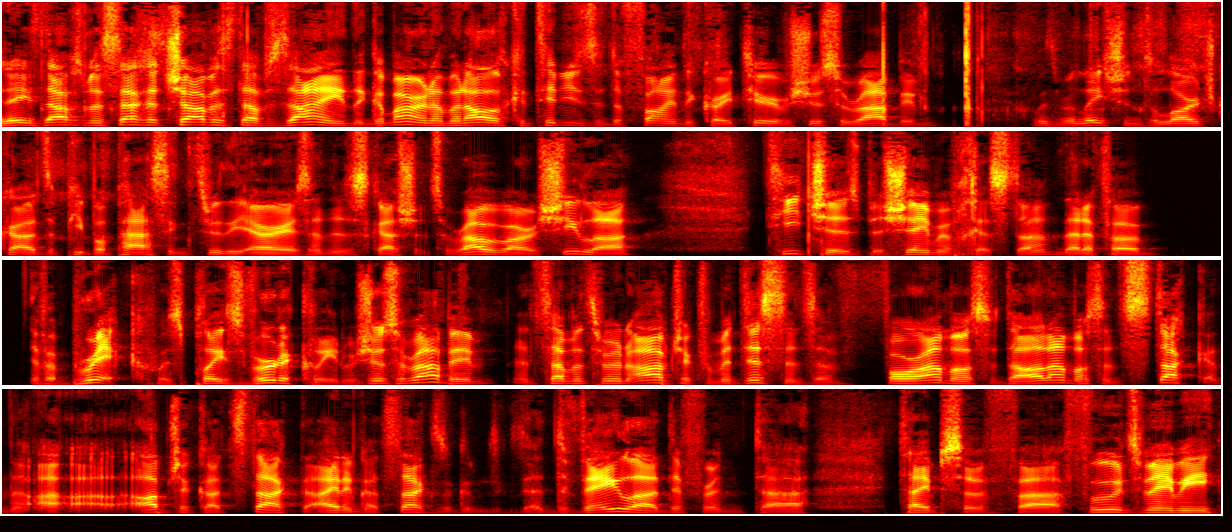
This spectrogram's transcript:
Today's Daf Masechet Shabbos Daf Zayin. The Gemara Namad Aleph continues to define the criteria of Shusa Rabim with relation to large crowds of people passing through the areas under discussion. So Rabbi Bar Shila teaches B'Shem of Chisda that if a if a brick was placed vertically in reshus harabim and someone threw an object from a distance of four amos of dalad amos and stuck, and the uh, uh, object got stuck, the item got stuck. A devela, different uh, types of uh, foods maybe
